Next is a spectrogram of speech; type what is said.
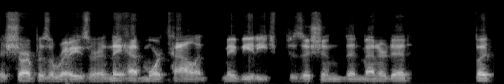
as sharp as a razor, and they had more talent maybe at each position than Mentor did. But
